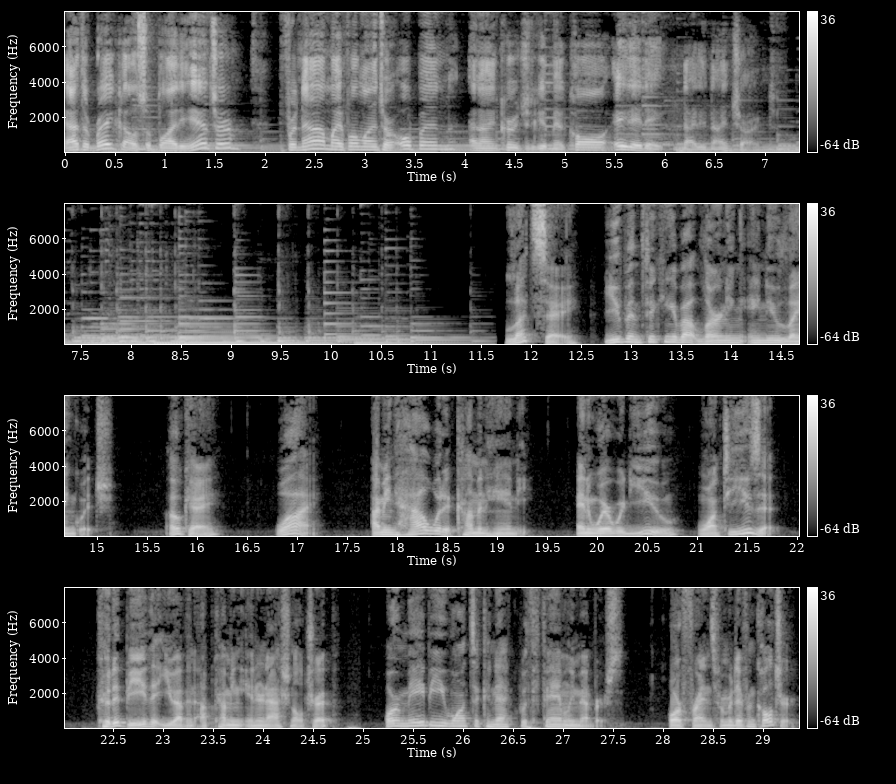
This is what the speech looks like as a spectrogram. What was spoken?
After break, I'll supply the answer. For now, my phone lines are open, and I encourage you to give me a call, 888-99-CHART. Let's say you've been thinking about learning a new language. Okay, why? I mean, how would it come in handy? And where would you want to use it? Could it be that you have an upcoming international trip? Or maybe you want to connect with family members or friends from a different culture?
